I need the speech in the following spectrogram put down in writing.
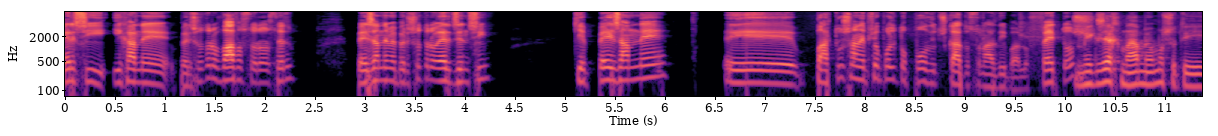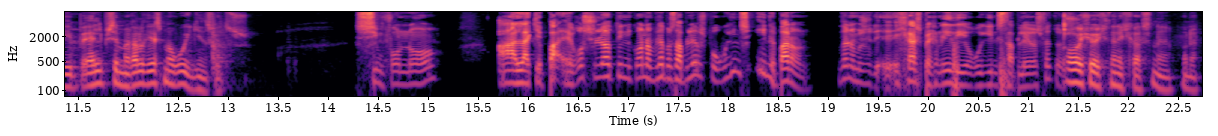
Πέρσι είχαν περισσότερο βάθος στο roster, παίζανε με περισσότερο urgency και παίζανε, ε, πατούσαν πιο πολύ το πόδι τους κάτω στον αντίπαλο. Φέτος, Μην ξεχνάμε όμως ότι έλειψε μεγάλο διάστημα Wiggins φέτος. συμφωνώ, αλλά και πα- εγώ σου λέω από την εικόνα βλέπω στα playoffs που ο Wiggins είναι παρών. Δεν νομίζω ότι έχει χάσει παιχνίδι ο Wiggins στα playoffs φέτος; Όχι, όχι, δεν έχει χάσει. Ναι, ωραία.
